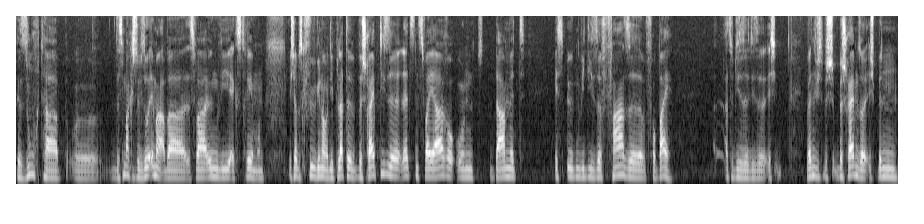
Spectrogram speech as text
gesucht habe. Äh, das mache ich sowieso immer, aber es war irgendwie extrem. Und ich habe das Gefühl, genau, die Platte beschreibt diese letzten zwei Jahre und damit ist irgendwie diese Phase vorbei. Also diese, diese, ich weiß nicht, wie ich es beschreiben soll. Ich bin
